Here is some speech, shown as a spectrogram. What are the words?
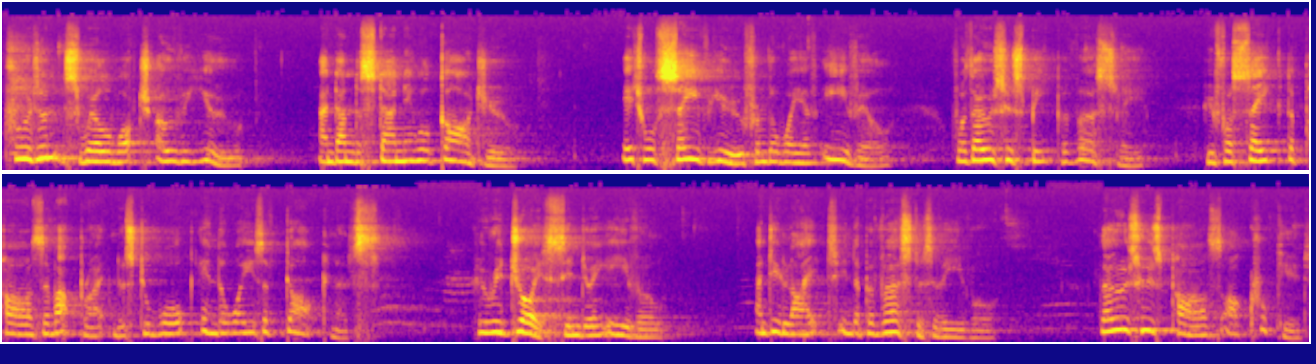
Prudence will watch over you, and understanding will guard you. It will save you from the way of evil, for those who speak perversely who forsake the paths of uprightness to walk in the ways of darkness, who rejoice in doing evil and delight in the perverseness of evil, those whose paths are crooked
